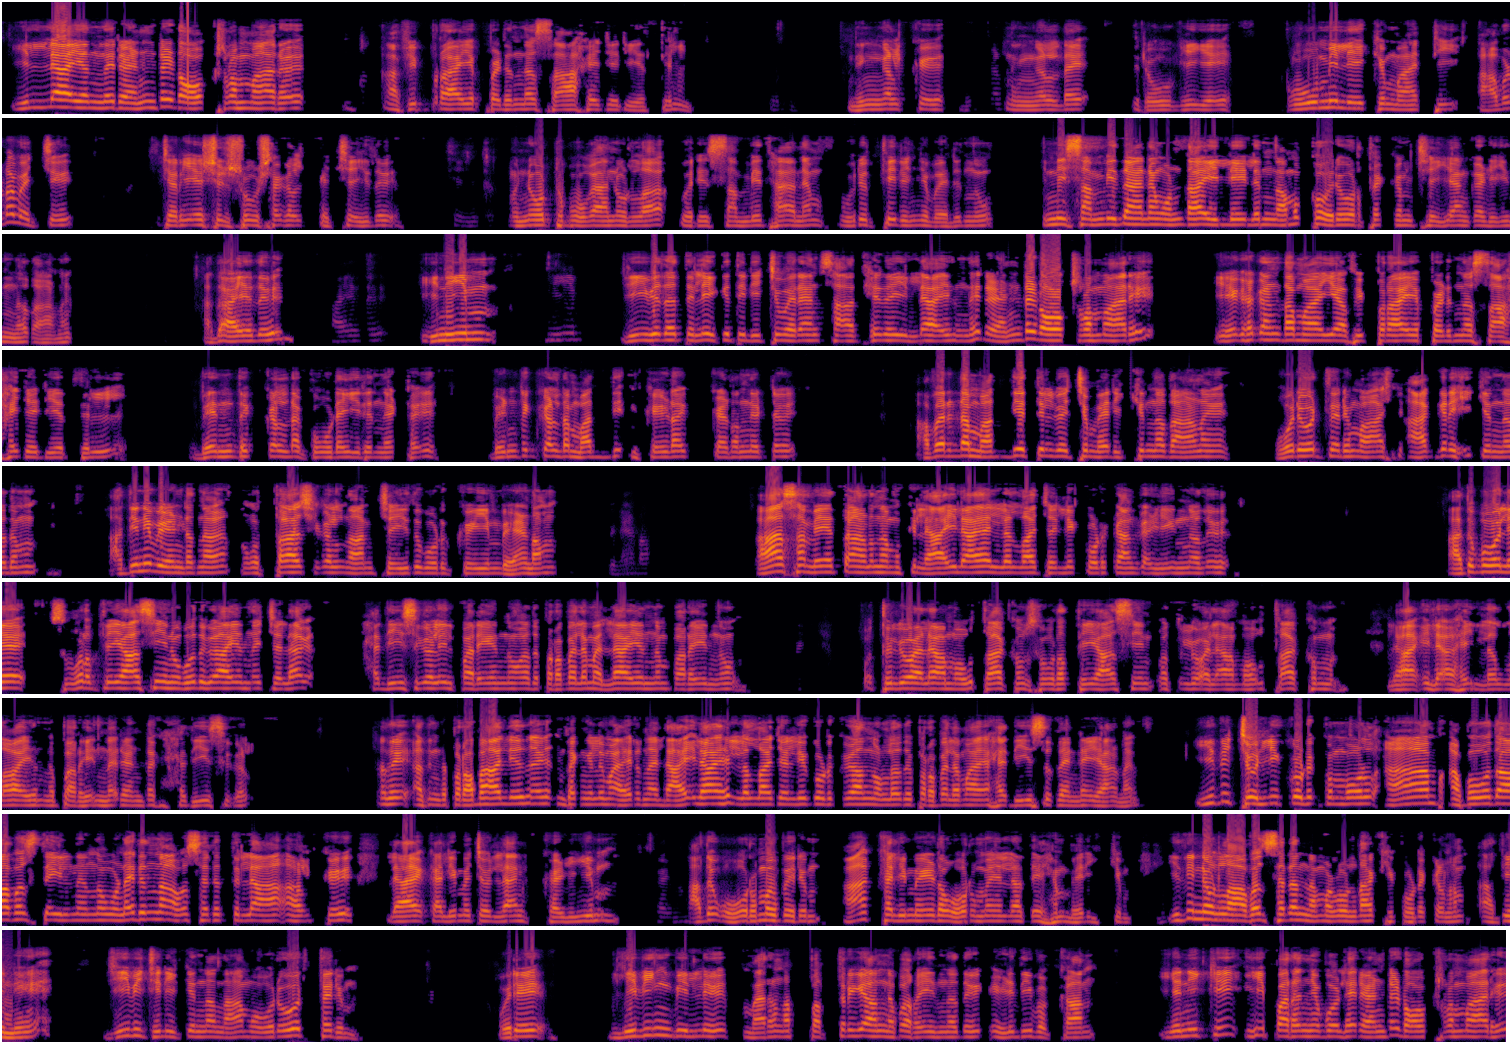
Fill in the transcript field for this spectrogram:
ഇല്ല എന്ന് രണ്ട് ഡോക്ടർമാർ അഭിപ്രായപ്പെടുന്ന സാഹചര്യത്തിൽ നിങ്ങൾക്ക് നിങ്ങളുടെ രോഗിയെ റൂമിലേക്ക് മാറ്റി അവിടെ വെച്ച് ചെറിയ ശുശ്രൂഷകളൊക്കെ ചെയ്ത് മുന്നോട്ട് പോകാനുള്ള ഒരു സംവിധാനം ഉരുത്തിരിഞ്ഞു വരുന്നു. ഇനി സംവിധാനം ഉണ്ടായില്ലെങ്കിലും നമുക്ക് ഓരോരുത്തർക്കും ചെയ്യാൻ കഴിയുന്നതാണ്. അതായത് ഇനിയും ജീവിതത്തിലേക്ക് തിരിച്ചു വരാൻ സാധ്യതയില്ല എന്ന് രണ്ട് ഡോക്ടർമാര് ഏകകണ്ഠമായി അഭിപ്രായപ്പെടുന്ന സാഹചര്യത്തിൽ ബന്ധുക്കളുടെ കൂടെ ഇരുന്നിട്ട് ബന്ധുക്കളുടെ മദ്യ കിട കിടന്നിട്ട് അവരുടെ മദ്യത്തിൽ വെച്ച് മരിക്കുന്നതാണ് ഓരോരുത്തരും ആഗ്രഹിക്കുന്നതും അതിനു വേണ്ടുന്ന ഒത്താശകൾ നാം ചെയ്തു കൊടുക്കുകയും വേണം. ആ സമയത്താണ് നമുക്ക് ലായിലായല്ല ചൊല്ലിക്കൊടുക്കാൻ കഴിയുന്നത്. അതുപോലെ സൂറത്ത് യാസീൻ ഓതുക എന്ന് ചില ഹദീസുകളിൽ പറയുന്നു. അത് പ്രബലമല്ല എന്നും പറയുന്നു. ഒത്തുലു അല മൗത്താക്കും സൂറത്ത് യാസീൻ ഒത്തുലു അല മൗത്താക്കും ലാ ഇലാഹ ഇല്ലല്ലാ എന്ന് പറയുന്ന രണ്ട് ഹദീസുകൾ. അത് അതിന്റെ പ്രബാല്യത എന്തെങ്കിലും ആയിരുന്ന ലാ ഇലാഹ ഇല്ലല്ലാ ചൊല്ലിക്കൊടുക്കുക എന്നുള്ളത് പ്രബലമായ ഹദീസ് തന്നെയാണ്. ഇത് ചൊല്ലിക്കൊടുക്കുമ്പോൾ ആ അബോധാവസ്ഥയിൽ നിന്ന് ഉണരുന്ന അവസരത്തിൽ ആ ആൾക്ക് കലിമ ചൊല്ലാൻ കഴിയും. അത് ഓർമ്മ വരും. ആ കലിമയുടെ ഓർമ്മയിൽ അദ്ദേഹം ഭരിക്കും ഇതിനുള്ള അവസരം നമ്മൾ ഉണ്ടാക്കി കൊടുക്കണം. അതിന് ജീവിച്ചിരിക്കുന്ന നാം ഓരോരുത്തരും ഒരു ലിവിംഗ് വില്ല് മരണപത്രിക എന്ന് പറയുന്നത് എഴുതി വെക്കാം. എനിക്ക് ഈ പറഞ്ഞ പോലെ രണ്ട് ഡോക്ടർമാർ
